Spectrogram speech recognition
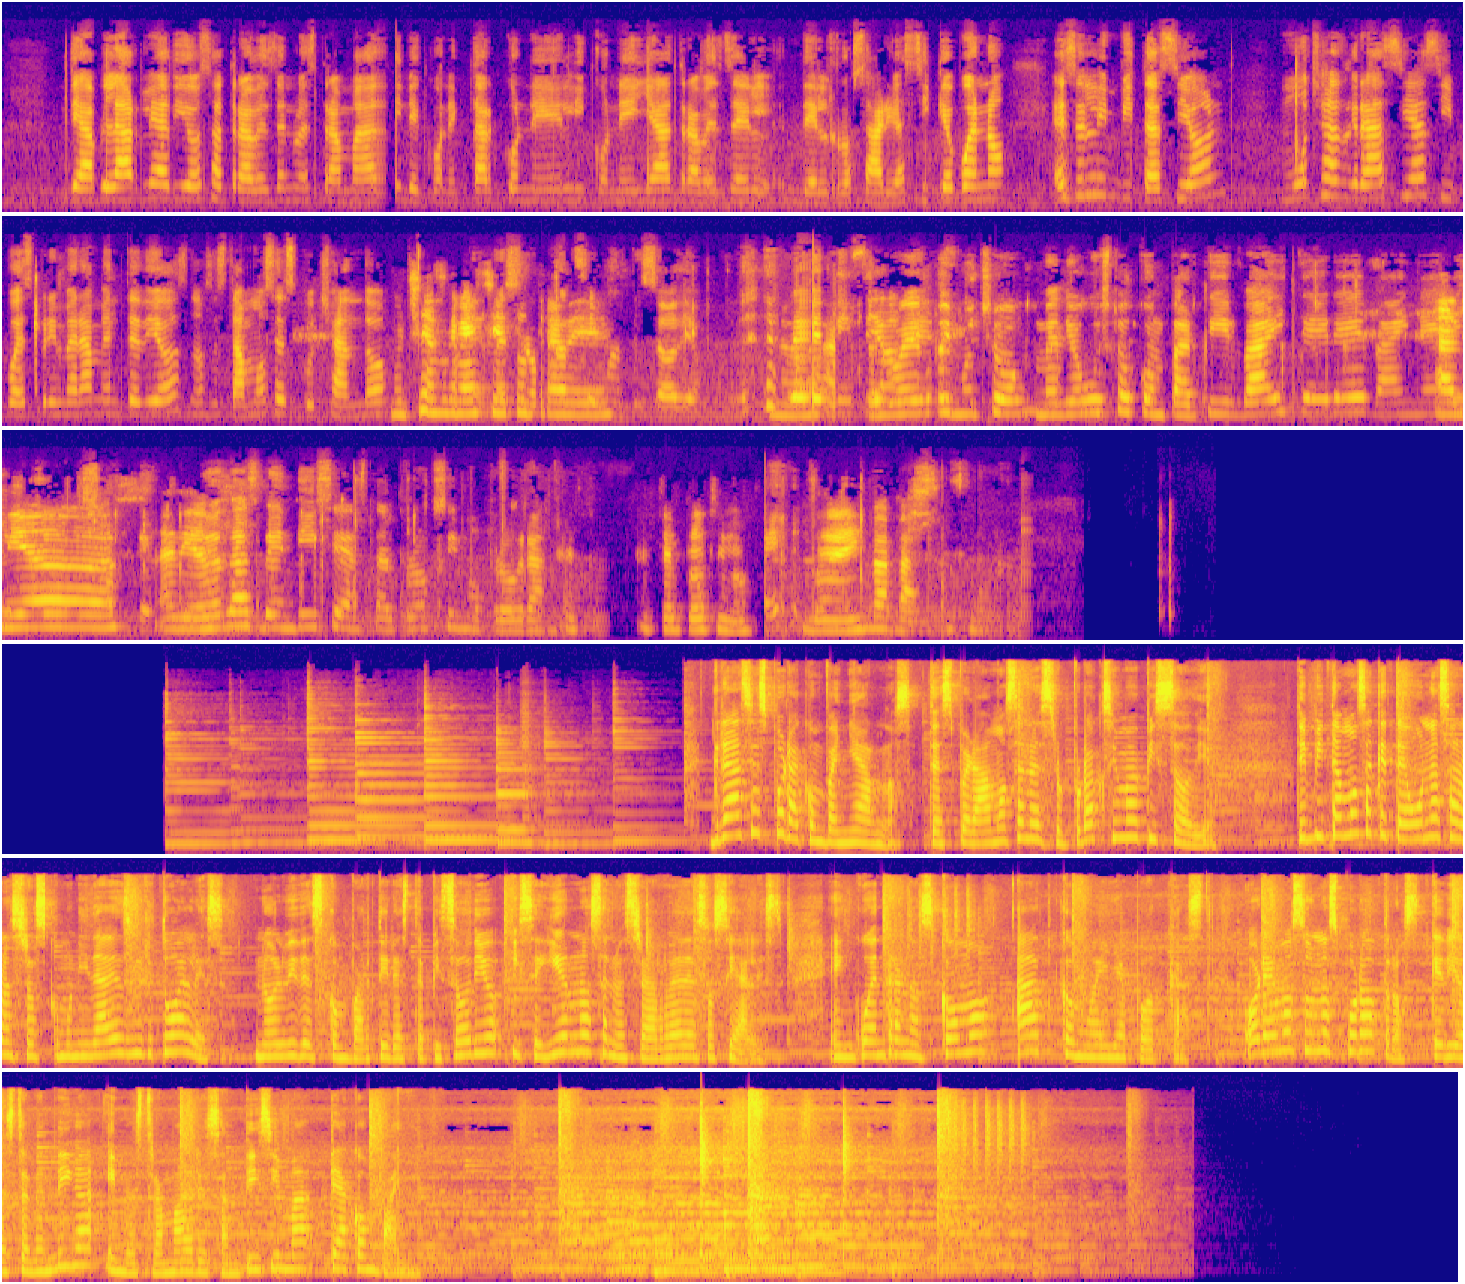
de hablarle a Dios a través de nuestra madre y de conectar con Él y con ella a través del, del rosario. Así que bueno, esa es la invitación muchas gracias y pues primeramente Dios nos estamos escuchando. Muchas gracias otra vez. Episodio. hasta luego y mucho, me dio gusto compartir. Bye Tere, bye Nelly. Adiós. Adiós. Dios las bendice hasta el próximo programa. Hasta el próximo. Bye. Bye bye. Gracias por acompañarnos. Te esperamos en nuestro próximo episodio. Te invitamos a que te unas a nuestras comunidades virtuales. No olvides compartir este episodio y seguirnos en nuestras redes sociales. Encuéntranos como Ad como ella podcast. Oremos unos por otros. Que Dios te bendiga y nuestra Madre Santísima te acompañe.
